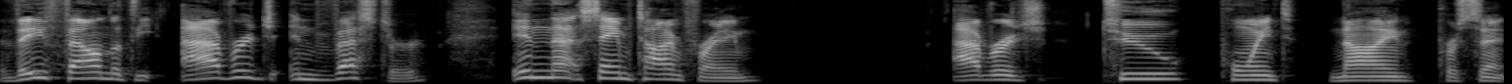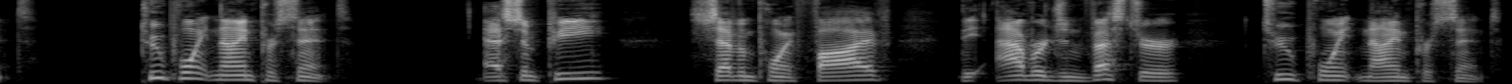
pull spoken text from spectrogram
They found that the average investor in that same time frame averaged 2.9%. 2.9%. S&P 7.5, the average investor 2.9%.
